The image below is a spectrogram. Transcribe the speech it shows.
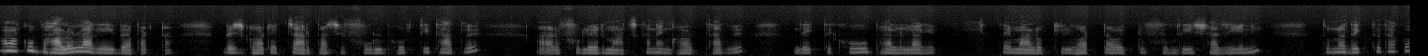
আমার খুব ভালো লাগে এই ব্যাপারটা। বেশ ঘরের চারপাশে ফুল ভর্তি থাকবে আর ফুলের মাঝখানে ঘর থাকবে। দেখতে খুব ভালো লাগে। তাই মা লক্ষ্মীর ঘরটাও একটু ফুল দিয়ে সাজিয়ে নিই। তোমরা দেখতে থাকো,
